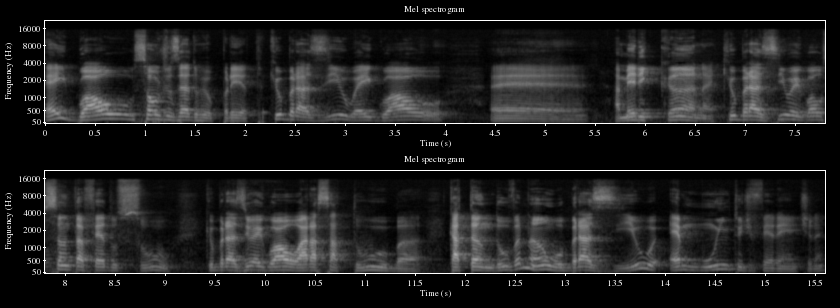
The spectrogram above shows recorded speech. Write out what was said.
é igual São José do Rio Preto, que o Brasil é igual é, Americana, que o Brasil é igual Santa Fé do Sul, que o Brasil é igual Araçatuba, Catanduva. Não, o Brasil é muito diferente, né?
